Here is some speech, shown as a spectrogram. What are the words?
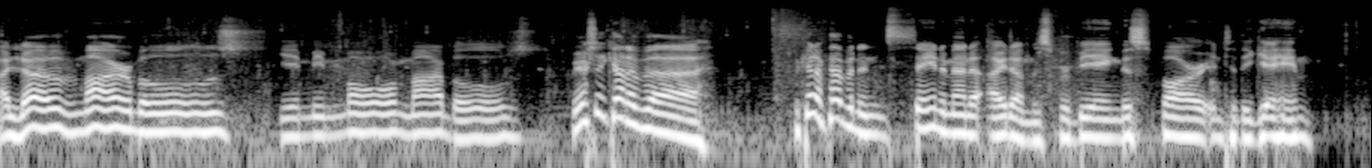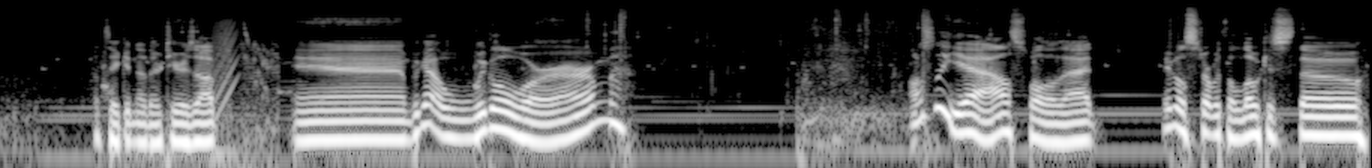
I love marbles. Give me more marbles. We actually kind of, uh, we kind of have an insane amount of items for being this far into the game. I'll take another tears up. And we got Wiggle Worm. Honestly, yeah, I'll swallow that. Maybe I'll start with the Locust, though.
